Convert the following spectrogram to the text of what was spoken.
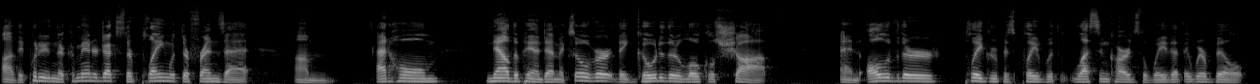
Uh, they put it in their commander decks. They're playing with their friends at um, at home. Now the pandemic's over. They go to their local shop, and all of their play group is played with lesson cards the way that they were built,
